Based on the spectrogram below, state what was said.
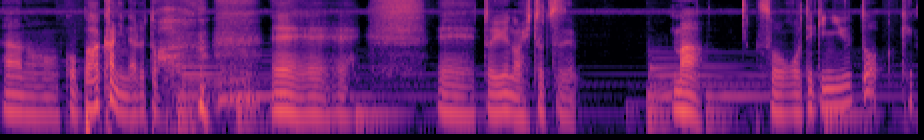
あの、こう、バカになると。えー、えー、というのは一つ、まあ、総合的に言うと、結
